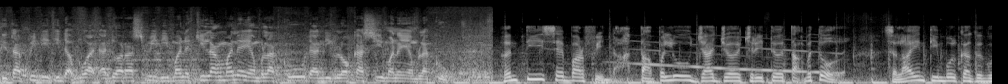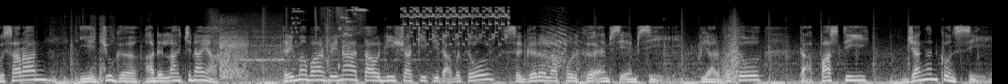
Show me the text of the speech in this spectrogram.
tetapi dia tidak buat aduan rasmi di mana kilang mana yang berlaku dan di lokasi mana yang berlaku. Henti sebar fitnah. Tak perlu jaja cerita tak betul. Selain timbulkan kegusaran, ia juga adalah jenayah. Terima bahan fitnah atau disyaki tidak betul, segera lapor ke MCMC. Biar betul, tak pasti, jangan kongsi.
